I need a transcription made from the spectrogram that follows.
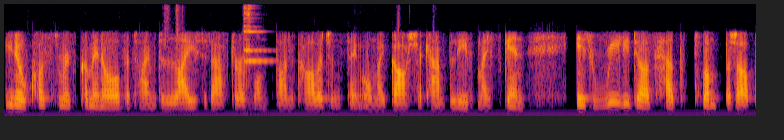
you know, customers come in all the time delighted after a month on collagen saying, oh my gosh, I can't believe my skin it really does help plump it up.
